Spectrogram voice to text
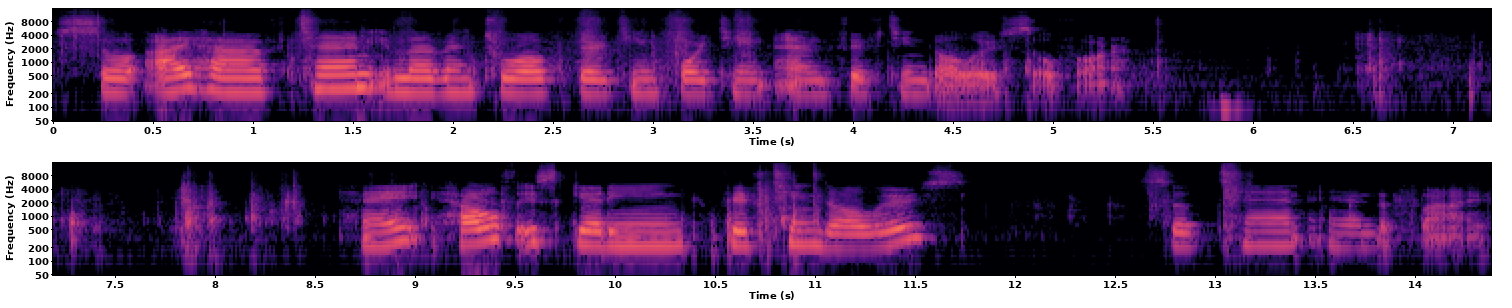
So I have 10, 11, 12, 13, 14, and $15 so far. Okay, health is getting $15. So 10 and a 5.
